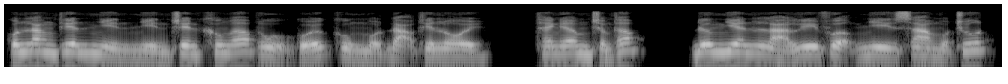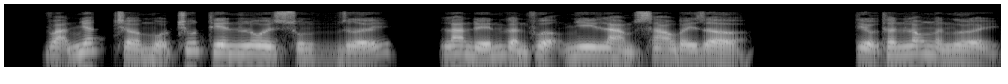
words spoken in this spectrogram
Quân lăng thiên nhìn nhìn trên không ấp ủ cuối cùng một đạo thiên lôi, thanh âm chấm thấp, đương nhiên là ly phượng nhi xa một chút, vạn nhất chờ một chút thiên lôi xuống dưới, lan đến gần phượng nhi làm sao bây giờ. Tiểu thân long ngần người,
